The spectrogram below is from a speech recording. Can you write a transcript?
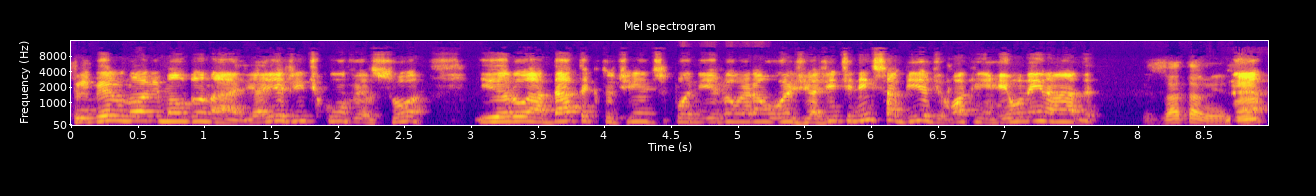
primeiro nome Maldonado. Aí a gente conversou e era a data que tu tinha disponível era hoje. A gente nem sabia de Rock in Rio nem nada. Exatamente. Né?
